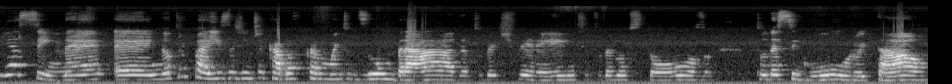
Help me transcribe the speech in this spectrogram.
E assim, né? É, em outro país a gente acaba ficando muito deslumbrada, tudo é diferente, tudo é gostoso, tudo é seguro e tal.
